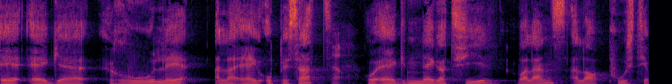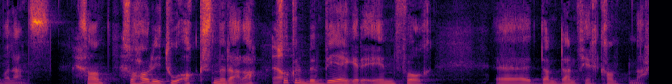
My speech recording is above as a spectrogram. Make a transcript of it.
Er jeg eh, rolig, eller er jeg opphisset? Ja. Og er jeg negativ valens eller positiv valens? Sant? Så har du de to aksene der, da. Ja. Så kan du bevege det innenfor uh, den, den firkanten der.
